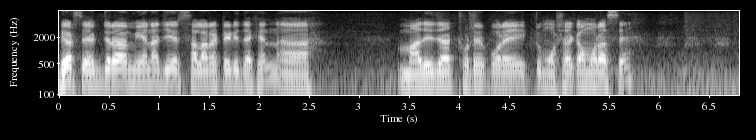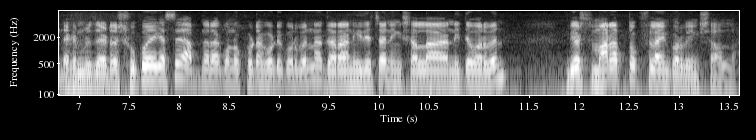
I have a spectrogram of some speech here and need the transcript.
বিয়ার্স একজোড়া মিয়ানাজির সালারাটেরি দেখেন মাদিজার ঠোঁটের পরে একটু মশার কামড় আছে। দেখেন এটা শুকোয় গেছে, আপনারা কোনো খোটাখুটি করবেন না, যারা নিতে চান ইনশাল্লাহ নিতে পারবেন। বিয়ার্স, মারাত্মক ফ্লাইং করবে ইনশাআল্লাহ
